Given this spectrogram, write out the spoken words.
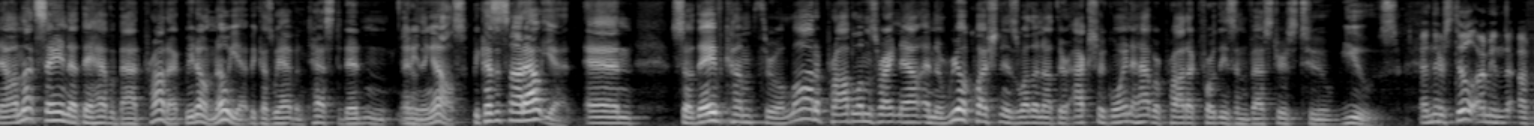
Now, I'm not saying that they have a bad product. We don't know yet because we haven't tested it and anything else because it's not out yet. And so they've come through a lot of problems right now. And the real question is whether or not they're actually going to have a product for these investors to use. And there's still, I mean, uh,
